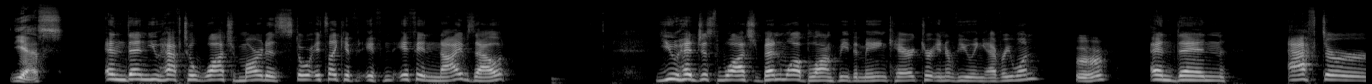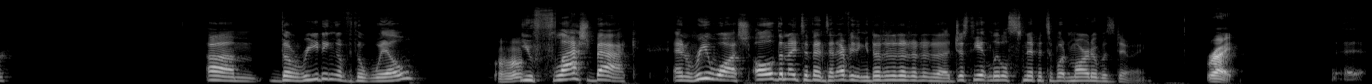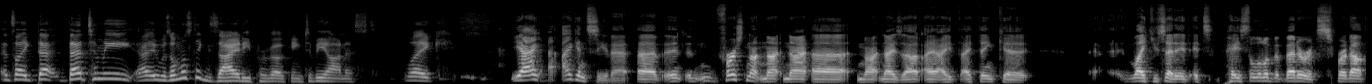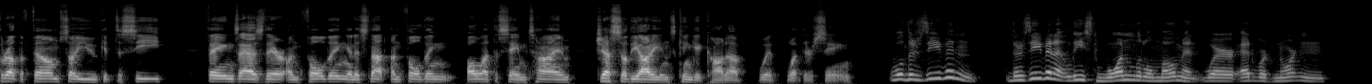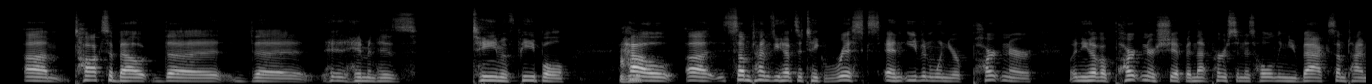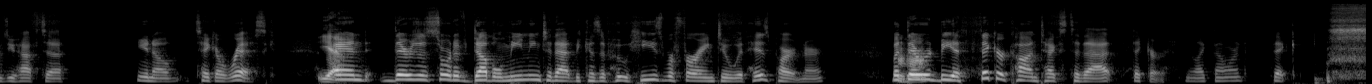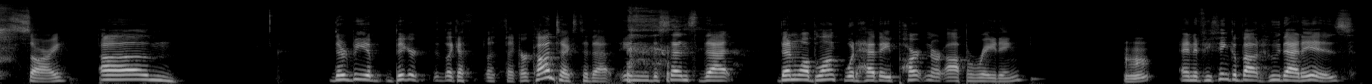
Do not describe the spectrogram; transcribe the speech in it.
Yes. and then you have to watch Marta's story. It's like if if if in Knives Out you had just watched Benoit Blanc be the main character interviewing everyone, Mm-hmm. and then after um the reading of the will, Mm-hmm. you flash back and rewatched all the night's events and everything da, da, da, da, da, just to get little snippets of what Marta was doing. Right. It's like that that to me uh, it was almost anxiety provoking to be honest. Like Yeah, I, I can see that. Uh, first, not not not uh not Knives Out. I I, I think uh, like you said, it, it's paced a little bit better. It's spread out throughout the film, so you get to see things as they're unfolding, and it's not unfolding all at the same time, just so the audience can get caught up with what they're seeing. Well, there's even there's even at least one little moment where Edward Norton um, talks about the the him and his team of people mm-hmm. how uh, sometimes you have to take risks and even when your partner when you have a partnership and that person is holding you back sometimes you have to you know take a risk yeah and there's a sort of double meaning to that because of who he's referring to with his partner but mm-hmm. there would be a thicker context to that thicker you like that word thick sorry um there'd be a bigger like a, a thicker context to that in the sense that benoit blanc would have a partner operating mm-hmm. and if you think about who that is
